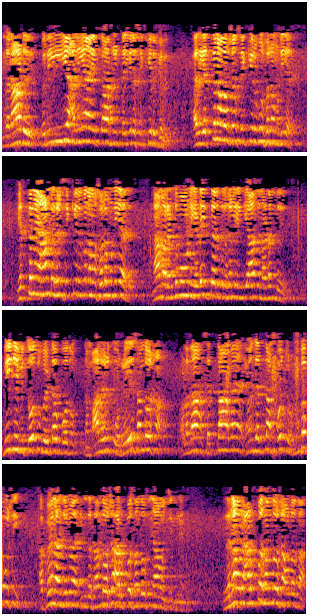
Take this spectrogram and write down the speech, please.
இந்த நாடு பெரிய அநியாயக்காரர்கள் கையில் சிக்கியிருக்குது. அது எத்தனை வருஷம் சிக்கி இருக்கும் சொல்ல முடியாது. எத்தனை ஆண்டுகள் சிக்கி இருக்கும் நம்ம சொல்ல முடியாது. நாம ரெண்டு மூணு இடைத்தேர்தல்கள் எங்கேயாவது நடந்து பிஜேபி தோத்து போயிட்டா போதும். நம்ம ஆளுகளுக்கு ஒரே சந்தோஷம். அவ்வளவுதான். செத்தாம இவன் செத்தான். போச்சு. ரொம்ப குஷி. அப்பவே நான் சொல்லுவேன் இந்த சந்தோஷம் அற்ப சந்தோஷம் ஞாபகம் வச்சுக்கோங்க. இதெல்லாம் ஒரு அற்ப சந்தோஷம் அவ்வளவுதான்.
